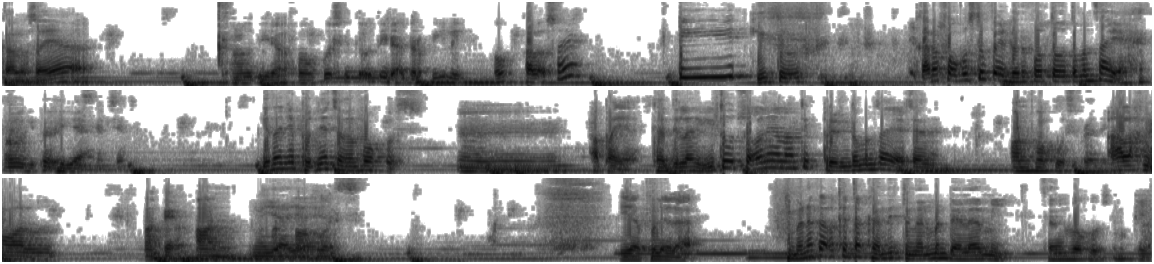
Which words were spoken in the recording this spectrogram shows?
Kalau saya kalau tidak fokus itu tidak terpilih. Oh kalau saya tit gitu. Karena fokus tuh vendor foto teman saya. Oh gitu. Iya. kita nyebutnya jangan fokus. Eh, apa ya? Ganti lagi. Itu soalnya nanti brand teman saya jangan on fokus berarti. Alah ngol. Pakai on Iya, on iya, fokus. iya boleh lah. Gimana kalau kita ganti dengan mendalami? Jangan fokus. Oke.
